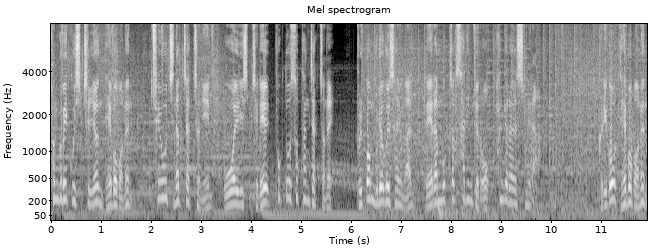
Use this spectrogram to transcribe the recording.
1997년 대법원은 최후 진압 작전인 5월 27일 폭도 소탕 작전을 불법 무력을 사용한 내란 목적 살인죄로 판결하였습니다. 그리고 대법원은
